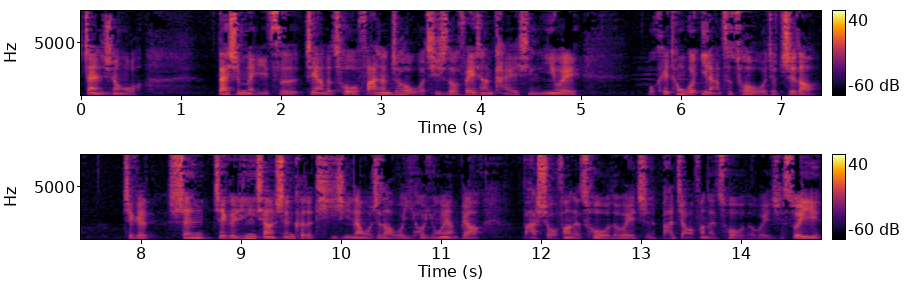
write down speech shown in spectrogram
战胜我。但是每一次这样的错误发生之后，我其实都非常开心，因为我可以通过一两次错误，我就知道。这个深，这个印象深刻的提醒，让我知道我以后永远不要把手放在错误的位置，把脚放在错误的位置。所以，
